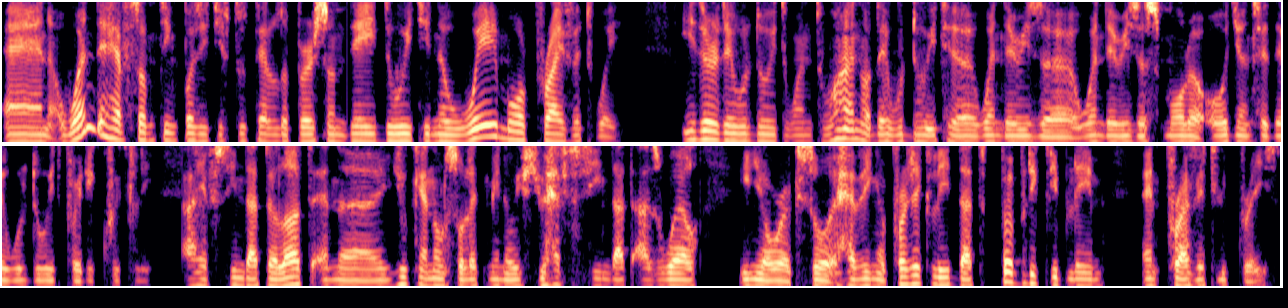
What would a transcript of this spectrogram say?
And when they have something positive to tell the person, they do it in a way more private way either they will do it one to one or they will do it uh, when there is a when there is a smaller audience and they will do it pretty quickly. I have seen that a lot and uh, you can also let me know if you have seen that as well in your work. So having a project lead that publicly blame and privately praise.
